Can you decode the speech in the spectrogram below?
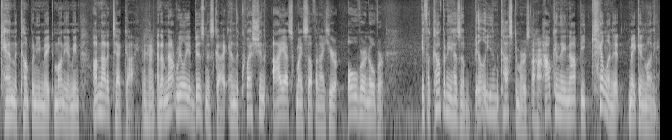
can the company make money? I mean, I'm not a tech guy, mm-hmm. and I'm not really a business guy. And the question I ask myself, and I hear over and over, if a company has a billion customers, uh-huh. how can they not be killing it making money?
